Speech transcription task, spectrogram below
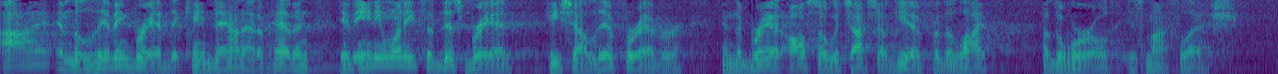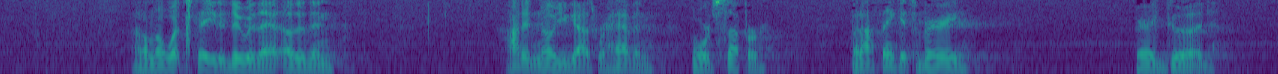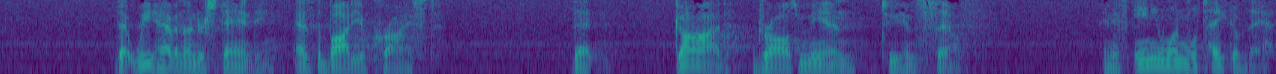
I am the living bread that came down out of heaven. If anyone eats of this bread, he shall live forever. And the bread also which I shall give for the life of the world is my flesh. I don't know what you to do with that other than I didn't know you guys were having Lord's Supper. But I think it's very, very good that we have an understanding as the body of Christ that God draws men to himself. And if anyone will take of that,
